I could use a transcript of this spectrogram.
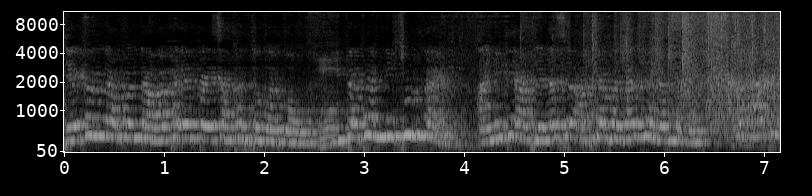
जे करून आपण दवाखान्यात पैसा खर्च करतो हो. इथं तर निशुल्क आहे. आणि ते आपल्याला आपल्या बजाज नगरमध्ये दहा ते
